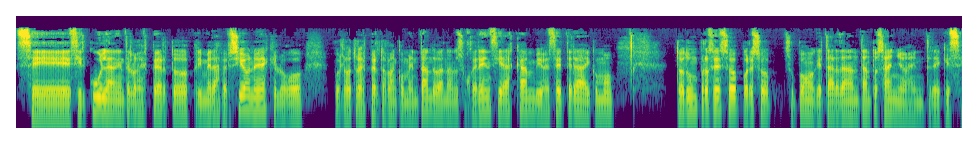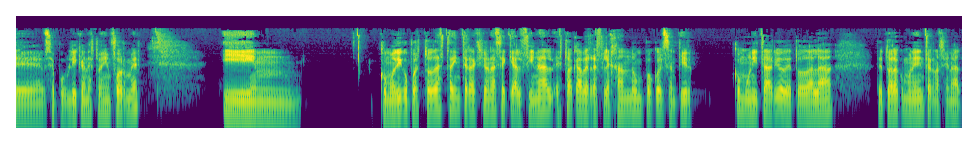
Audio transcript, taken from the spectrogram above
se circulan entre los expertos primeras versiones que luego pues los otros expertos van comentando, van dando sugerencias, cambios, etcétera. Hay como todo un proceso, por eso supongo que tardan tantos años entre que se, se publican estos informes. Y como digo, pues toda esta interacción hace que al final esto acabe reflejando un poco el sentir comunitario de toda la, de toda la comunidad internacional.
